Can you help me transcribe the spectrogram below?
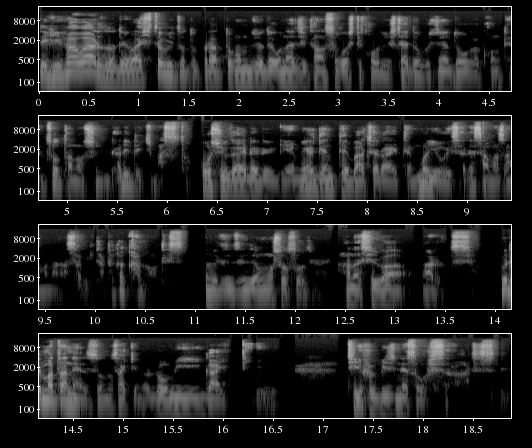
で、FIFA ワールドでは人々とプラットフォーム上で同じ時間を過ごして交流したい独自の動画コンテンツを楽しんだりできますと。報酬が得られるゲームや限定バーチャルアイテムも用意され様々な遊び方が可能です。別に全然面白そうじゃない話はあるんですよ。これでまたね、そのさっきのロミー・ガイっていうチーフビジネスオフィサーがですね、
